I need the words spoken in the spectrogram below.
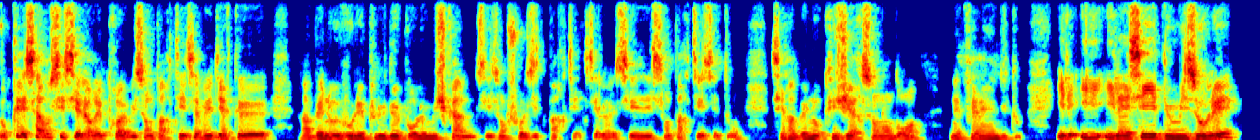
Ok, ça aussi c'est leur épreuve, ils sont partis. Ça veut dire que Rabbeinu ne voulait plus d'eux pour le Mishkan, s'ils ont choisi de partir. C'est ils sont partis, c'est tout. C'est Rabbeinu qui gère son endroit, ne fait rien du tout. Il, il a essayé de m'isoler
